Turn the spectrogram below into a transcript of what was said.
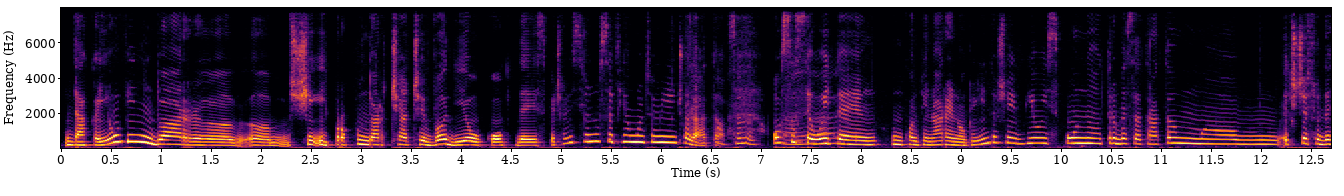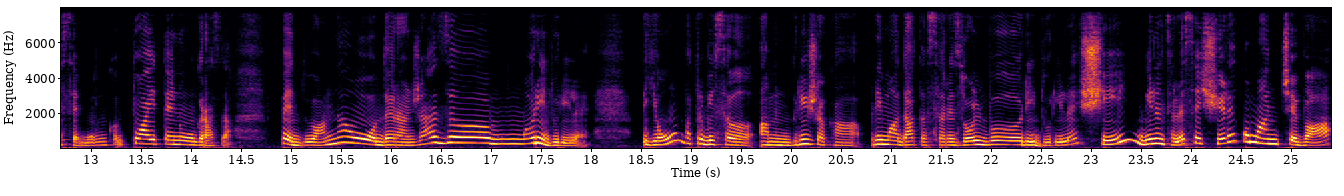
dacă eu vin doar uh, uh, și îi propun doar ceea ce văd eu cu ochi de specialist, el nu să fie mulțumit niciodată. Absolut. O să da, se uite da, da. În, în continuare în oglindă și eu îi spun trebuie să tratăm uh, excesul de sebum, că tu ai tenul gras, da? Pe doamna o deranjează uh, ridurile. Uh, eu va trebui să am grijă ca prima dată să rezolv ridurile și, bineînțeles, să și recomand ceva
